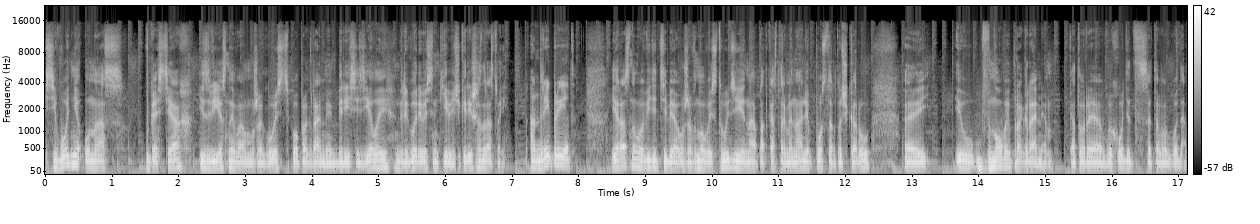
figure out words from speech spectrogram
Сегодня у нас в гостях известный вам уже гость по программе «Берись и делай» Григорий Васенкевич. Гриша, здравствуй. Андрей, привет. Я рад снова видеть тебя уже в новой студии на подкаст-терминале poster.ru и в новой программе которая выходит с этого года.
